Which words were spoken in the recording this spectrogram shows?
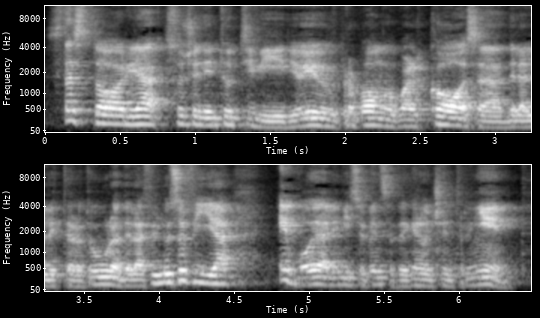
sta storia succede in tutti i video, io vi propongo qualcosa della letteratura, della filosofia e voi all'inizio pensate che non c'entri niente,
